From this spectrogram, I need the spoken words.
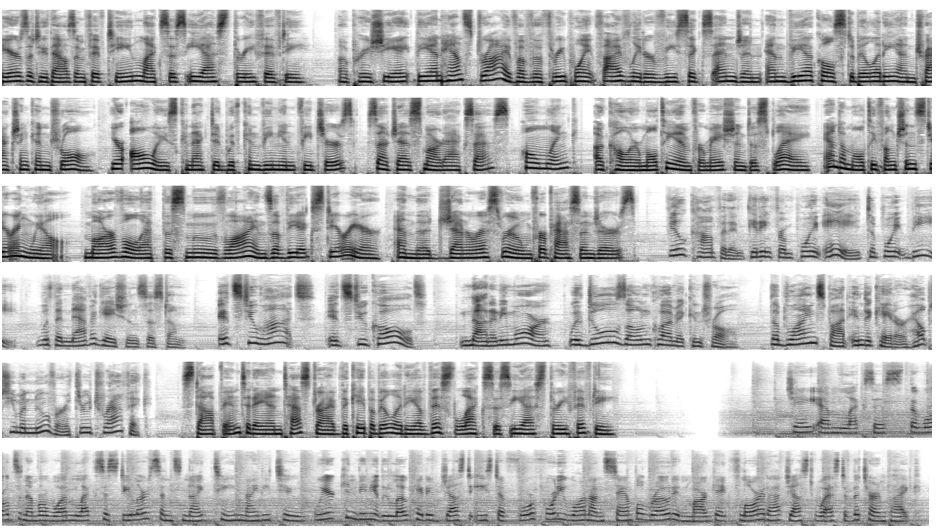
Here's a 2015 Lexus ES 350. Appreciate the enhanced drive of the 3.5 liter V6 engine and vehicle stability and traction control. You're always connected with convenient features such as Smart Access, HomeLink, a color multi information display, and a multifunction steering wheel. Marvel at the smooth lines of the exterior and the generous room for passengers. Feel confident getting from point A to point B with the navigation system. It's too hot, it's too cold. Not anymore with dual zone climate control. The blind spot indicator helps you maneuver through traffic. Stop in today and test drive the capability of this Lexus ES 350. JM Lexus, the world's number one Lexus dealer since 1992. We're conveniently located just east of 441 on Sample Road in Margate, Florida, just west of the Turnpike.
